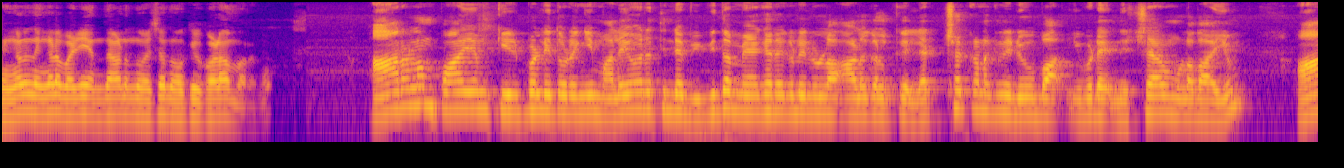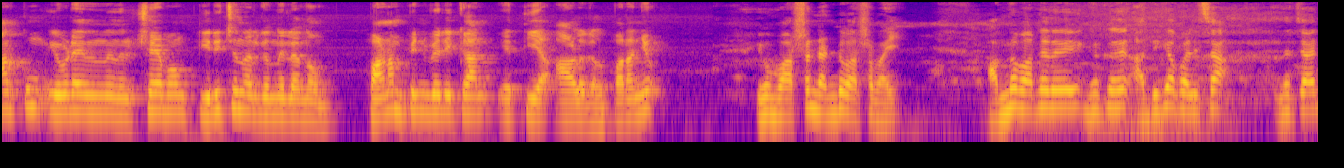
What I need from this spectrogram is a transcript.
നിങ്ങൾ നിങ്ങളുടെ വഴി എന്താണെന്ന് വെച്ചാൽ നോക്കിക്കോളാൻ പറഞ്ഞു. ആറളം പായം കീഴ്പള്ളി തുടങ്ങി മലയോരത്തിന്റെ വിവിധ മേഖലകളിലുള്ള ആളുകൾക്ക് ലക്ഷക്കണക്കിന് രൂപ ഇവിടെ നിക്ഷേപമുള്ളതായും ആർക്കും ഇവിടെ നിന്ന് നിക്ഷേപം തിരിച്ചു നൽകുന്നില്ലെന്നും പണം പിൻവലിക്കാൻ എത്തിയ ആളുകൾ പറഞ്ഞു. ഇപ്പം വർഷം രണ്ട് വർഷമായി. അന്ന് പറഞ്ഞത് നിങ്ങൾക്ക് അധിക പലിശ എന്ന് വെച്ചാൽ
